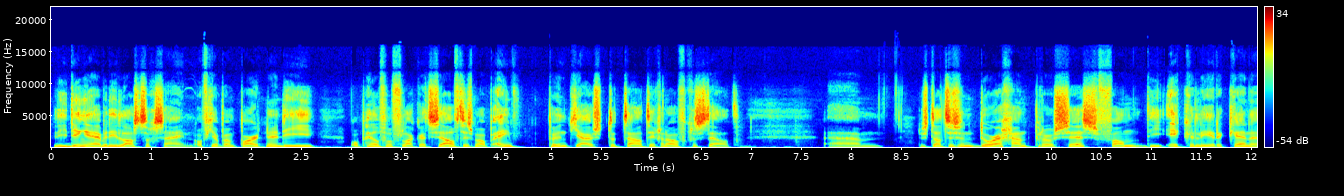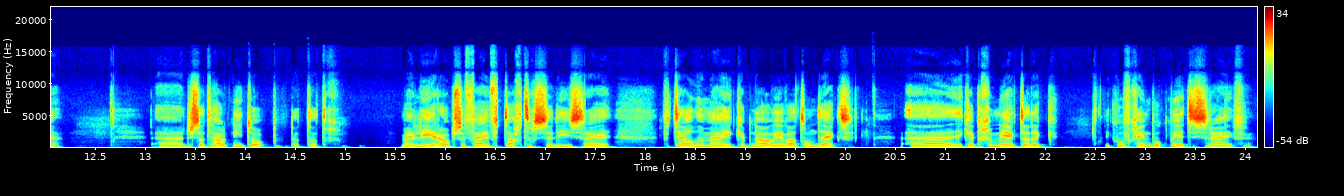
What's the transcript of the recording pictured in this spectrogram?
die dingen hebben die lastig zijn. Of je hebt een partner die op heel veel vlakken hetzelfde is, maar op één punt juist totaal tegenovergesteld. Um, dus dat is een doorgaand proces van die ik leren kennen. Uh, dus dat houdt niet op. Dat, dat, mijn leraar op zijn 85ste die schreef, vertelde mij: Ik heb nou weer wat ontdekt. Uh, ik heb gemerkt dat ik. Ik hoef geen boek meer te schrijven.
